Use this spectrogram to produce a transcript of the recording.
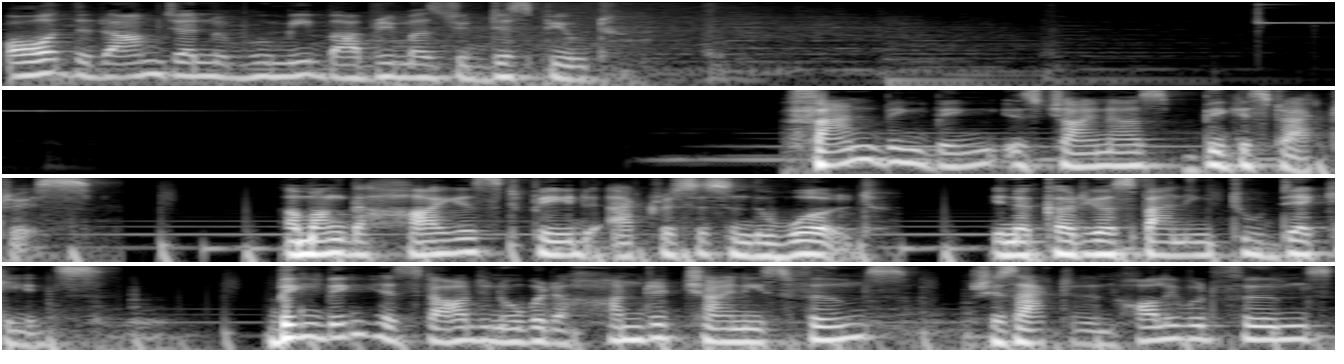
or the Ram Janmabhoomi Babri Masjid dispute. Fan Bingbing is China's biggest actress, among the highest paid actresses in the world, in a career spanning two decades. Bingbing has starred in over a hundred Chinese films. She's acted in Hollywood films,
